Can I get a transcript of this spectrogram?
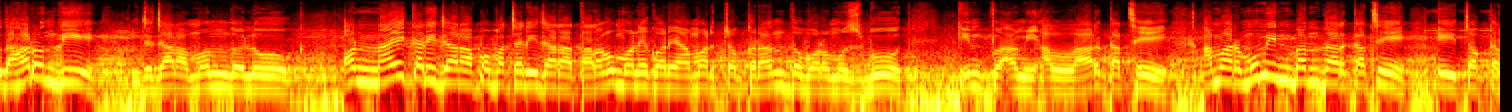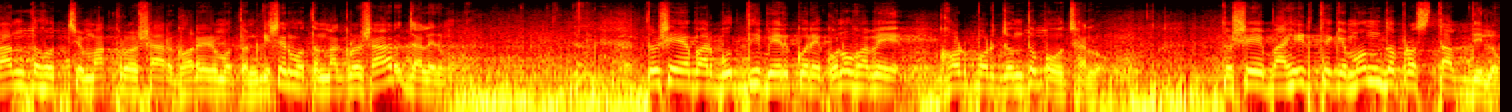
উদাহরণ দিয়ে যে যারা মন্দ লোক, অন্যায়কারী যারা অপপাচারী যারা, তারাও মনে করে আমার চক্রান্ত বড় মজবুত। কিন্তু আমি আল্লাহর কাছে, আমার মুমিন বান্দার কাছে এই চক্রান্ত হচ্ছে মাকড়সার ঘরের মতন, কিসের মতন? মাকড়সার জালের মতন। তো সে এবার বুদ্ধি বের করে কোনোভাবে ঘর পর্যন্ত পৌঁছালো। তো সে বাহির থেকে মন্দ প্রস্তাব দিল।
